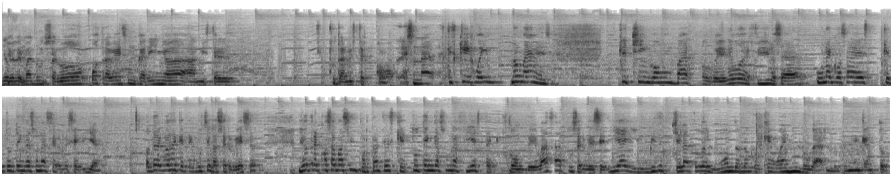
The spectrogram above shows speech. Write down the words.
yo, yo le mando un saludo, otra vez un cariño a, a Mr. Puta, Mr. Co- Es una. Es que, es que, güey, no mames. Qué chingón vato, güey. Debo decir, o sea, una cosa es que tú tengas una cervecería. Otra cosa es que te guste la cerveza. Y otra cosa más importante es que tú tengas una fiesta donde vas a tu cervecería y invites chela a todo el mundo, loco. Qué buen lugar, loco. Me encantó.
